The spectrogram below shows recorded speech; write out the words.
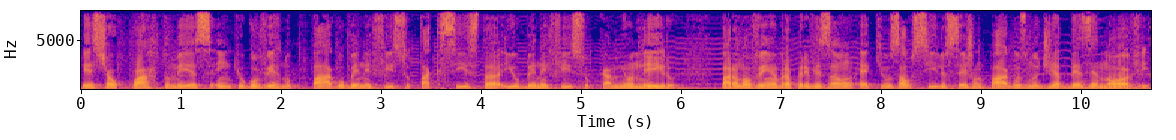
Este é o quarto mês em que o governo paga o benefício taxista e o benefício caminhoneiro. Para novembro, a previsão é que os auxílios sejam pagos no dia 19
